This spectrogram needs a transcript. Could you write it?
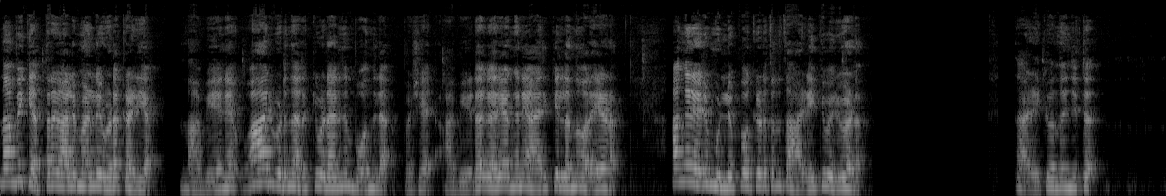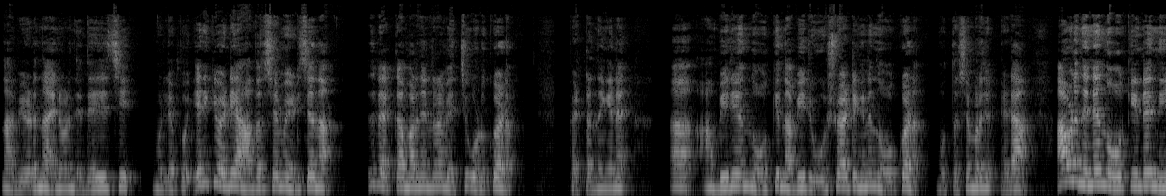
നവ്യക്ക് എത്ര കാലം വേണമെങ്കിലും ഇവിടെ കഴിയാം. നവ്യേനെ ആരും ഇവിടുന്ന് ഇറക്കി വിടാനൊന്നും പോകുന്നില്ല. പക്ഷെ അവിയുടെ കാര്യം അങ്ങനെ ആയിരിക്കില്ലെന്ന് പറയണം. അങ്ങനെ ഒരു മുല്ലപ്പൊക്കെ എടുത്തുനിന്ന് താഴേക്ക് വരുവാണ്. താഴേക്ക് വന്നു കഴിഞ്ഞിട്ട് നവിയോട് നയന പറഞ്ഞു ഇതേ ചേച്ചി മുല്ലപ്പൂ എനിക്ക് വേണ്ടി ആദർശം മേടിച്ചെന്നാ. ഇത് വെക്കാൻ പറഞ്ഞിട്ട് വെച്ച് കൊടുക്കുകയാണ് പെട്ടെന്ന് ഇങ്ങനെ അഭിനയം അഭിനെ ഒന്ന് നോക്കി നവി രൂക്ഷമായിട്ട് ഇങ്ങനെ നോക്കുവാണ്. മുത്തശ്ശൻ പറഞ്ഞു എടാ അവൾ നിന്നെ നോക്കിയിട്ട് നീ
